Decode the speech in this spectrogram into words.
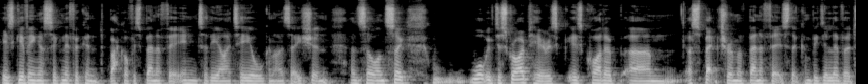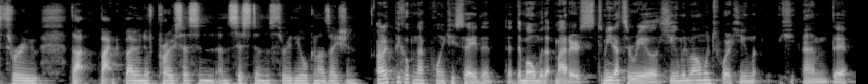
is giving a significant back office benefit into the IT organization and so on. So what we've described here is, is quite a, um, a spectrum of benefits that can be delivered through that backbone of process and, and systems through the organization. I'd like to pick up on that point you say that, that the moment that matters. To me, that's a real human moment where human, um, the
